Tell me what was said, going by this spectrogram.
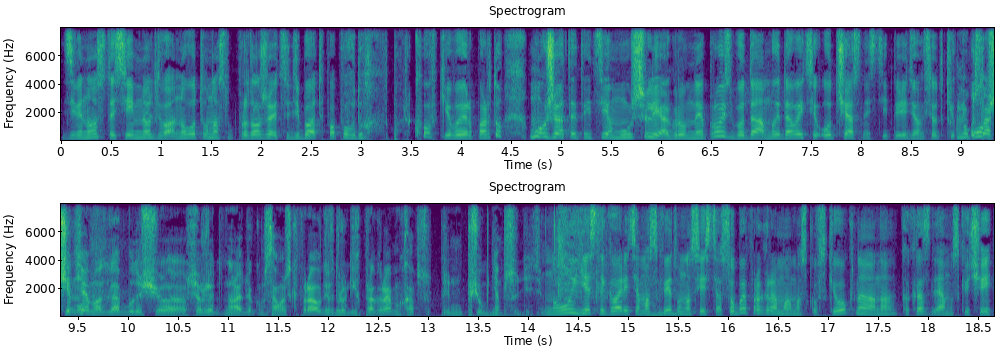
9702. Ну вот у нас тут продолжаются дебаты по поводу парковки в аэропорту. Мы уже от этой темы ушли ушли. Огромная просьба. Да, мы давайте от частности перейдем все-таки ну, к кстати, общему. тема для будущего сюжета на радио «Комсомольской правде» в других программах обсу... почему бы не обсудить? Ну, если говорить о Москве, mm-hmm. то у нас есть особая программа «Московские окна». Она как раз для москвичей,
